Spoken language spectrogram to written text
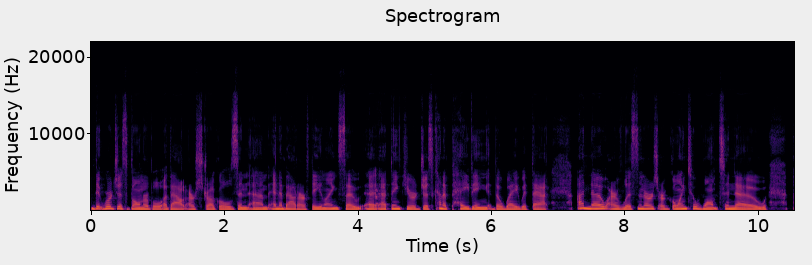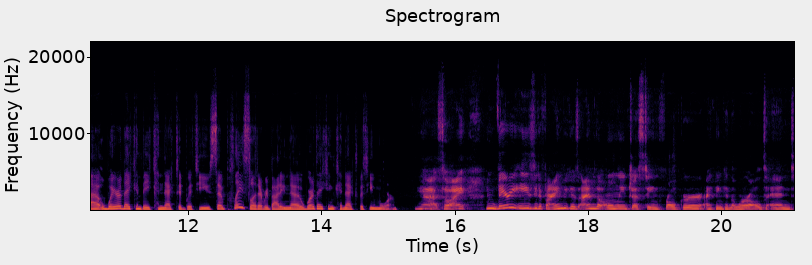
that we're just vulnerable about our struggles and um, and about our feelings. So uh, I think you're just kind of paving the way with that. I know our listeners are going to want to know uh, where they can be connected with you. So please let everybody know where they can connect with you more. Yeah, so I, I'm very easy to find because I'm the only Justine Froelker, I think, in the world. And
